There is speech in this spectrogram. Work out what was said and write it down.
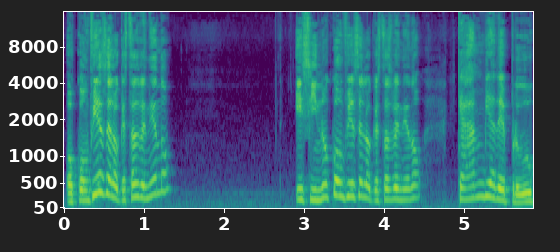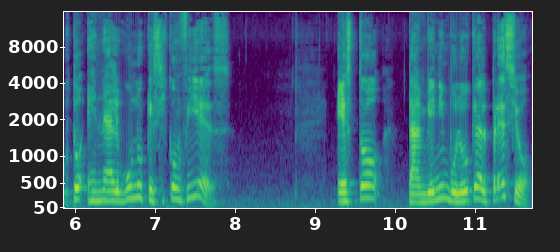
O confías en lo que estás vendiendo. Y si no confías en lo que estás vendiendo, cambia de producto en alguno que sí confíes. Esto también involucra el precio.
